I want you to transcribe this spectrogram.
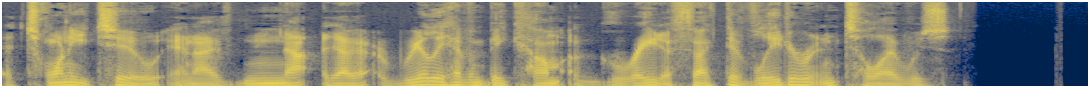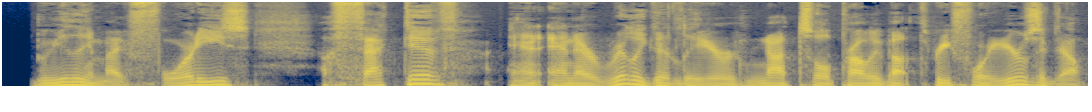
at 22 and I've not I really haven't become a great effective leader until I was really in my 40s effective and, and a really good leader not till probably about 3 4 years ago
